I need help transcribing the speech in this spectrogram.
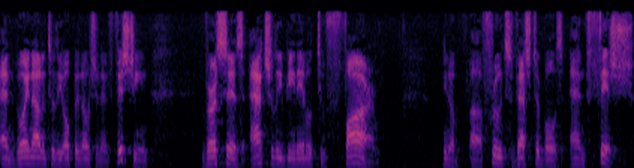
and going out into the open ocean and fishing versus actually being able to farm, you know, uh, fruits, vegetables, and fish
